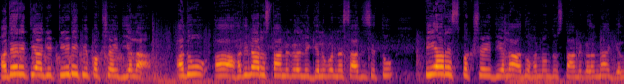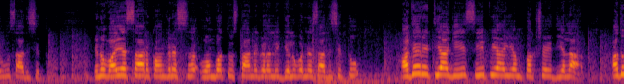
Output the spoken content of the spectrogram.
ಅದೇ ರೀತಿಯಾಗಿ ಟಿ ಡಿ ಪಿ ಪಕ್ಷ ಇದೆಯಲ್ಲ ಅದು ಹದಿನಾರು ಸ್ಥಾನಗಳಲ್ಲಿ ಗೆಲುವನ್ನು ಸಾಧಿಸಿತ್ತು. ಟಿ ಆರ್ ಎಸ್ ಪಕ್ಷ ಇದೆಯಲ್ಲ, ಅದು ಹನ್ನೊಂದು ಸ್ಥಾನಗಳನ್ನು ಗೆಲುವು ಸಾಧಿಸಿತ್ತು. ಇನ್ನು ವೈ ಎಸ್ ಆರ್ ಕಾಂಗ್ರೆಸ್ ಒಂಬತ್ತು ಸ್ಥಾನಗಳಲ್ಲಿ ಗೆಲುವನ್ನು ಸಾಧಿಸಿತ್ತು. ಅದೇ ರೀತಿಯಾಗಿ ಸಿ ಪಿ ಪಕ್ಷ ಇದೆಯಲ್ಲ ಅದು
